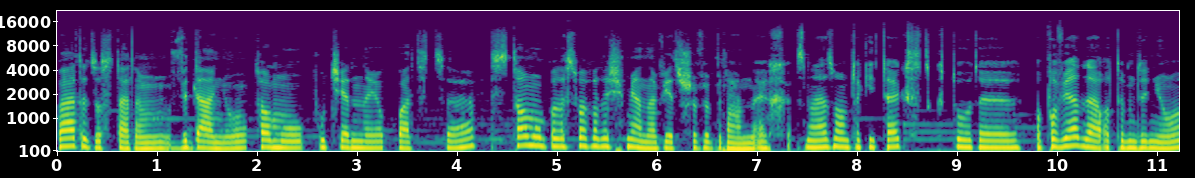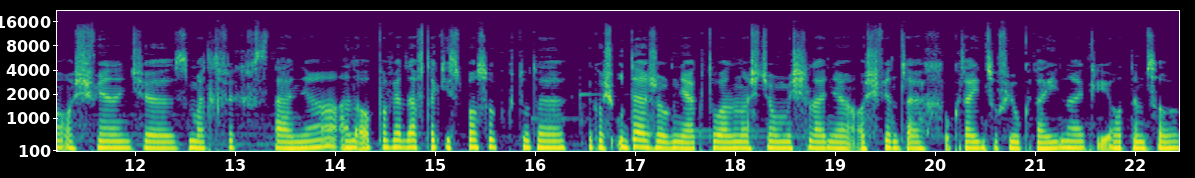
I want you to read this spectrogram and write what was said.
bardzo starym wydaniu, tomu płóciennej okładce, z tomu Bolesława Leśmiana Wierszy Wybranych, znalazłam taki tekst, który opowiada o tym dniu, o święcie zmartwychwstania, ale opowiada w taki sposób, który jakoś uderzył mnie aktualnością myślenia o świętach Ukraińców i Ukrainek i o tym, co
